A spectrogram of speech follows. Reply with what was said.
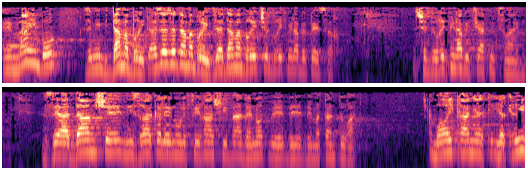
אין מים בו, זה מדם הברית. אז איזה דם הברית? זה דם הברית של ברית מילה בפסח, של ברית מילה ביציאת מצרים. זה הדם שנזרק עלינו לפי רש"י בהגנות במתן תורה. יקרא, אני יקריא,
